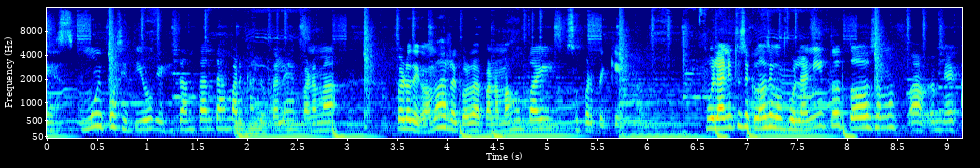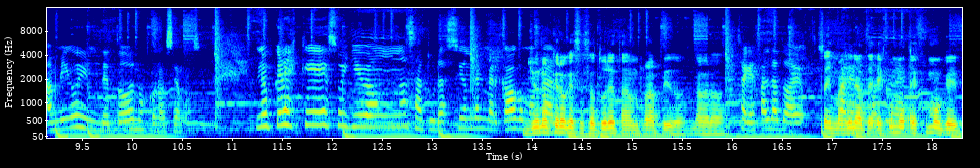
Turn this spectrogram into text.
es muy positivo que existan tantas marcas locales en Panamá, pero digo, vamos a recordar, Panamá es un país súper pequeño. Fulanito se conoce con fulanito, todos somos amigos y de todos nos conocemos. ¿No crees que eso lleva a una saturación del mercado como Yo no creo que se sature tan rápido, la verdad. O sea, que falta todavía. O sea, imagínate, es como, es como que,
